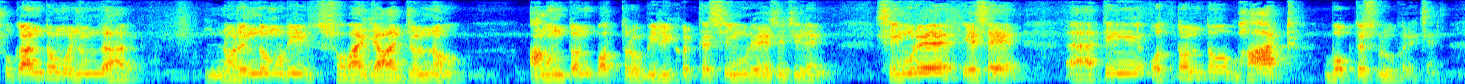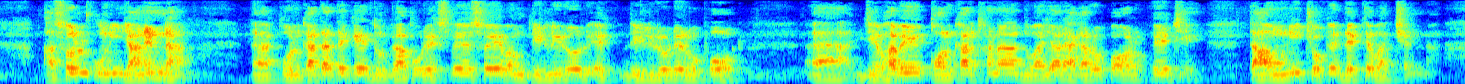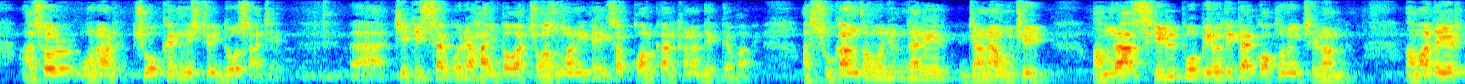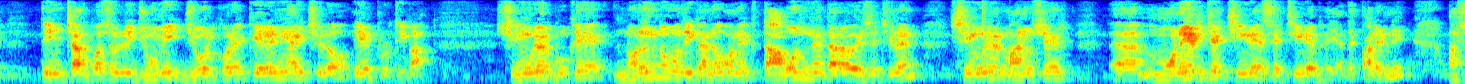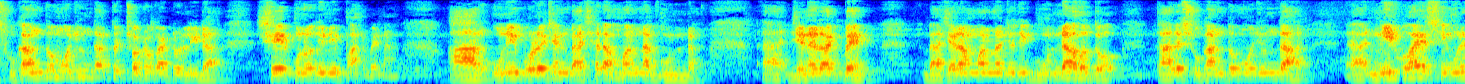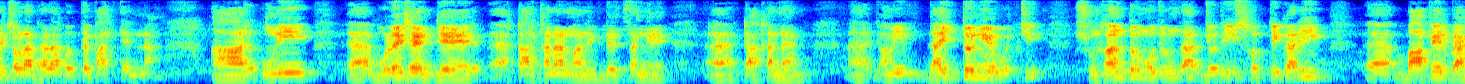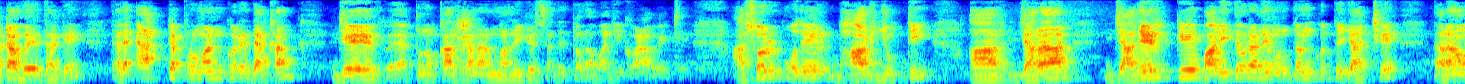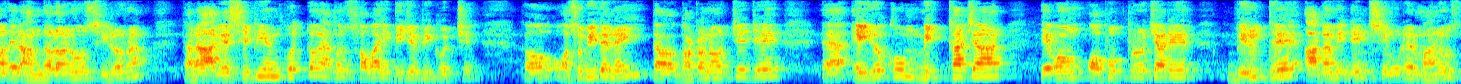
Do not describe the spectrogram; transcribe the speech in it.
সুকান্ত মজুমদার নরেন্দ্র মোদীর সভায় যাওয়ার জন্য আমন্ত্রণপত্র বিলি করতে সিঙ্গুরে এসেছিলেন। সিঙ্গুরে এসে তিনি অত্যন্ত ভাট বকতে শুরু করেছেন। আসল উনি জানেন না কলকাতা থেকে দুর্গাপুর এক্সপ্রেস হয়ে এবং দিল্লি রোড দিল্লি রোডের ওপর যেভাবে কলকারখানা দু হাজার এগারো পর হয়েছে, তা উনি চোখে দেখতে পাচ্ছেন না। আসল ওনার চোখের নিশ্চয়ই দোষ আছে। চিকিৎসা করে হাই পাওয়ার চশমা নিলে এইসব কলকারখানা দেখতে পাবে। আর সুকান্ত মজুমদারের জানা উচিত, আমরা শিল্প বিরোধিতায় কখনোই ছিলাম না। আমাদের তিন চার ফসলি জমি জোর করে কেড়ে নেওয়াই ছিল এর প্রতিবাদ। সিঙ্গুরের বুকে নরেন্দ্র মোদী কেন অনেক তাবৎ নেতারাও এসেছিলেন। সিঙ্গুরের মানুষের মনের যে চিঁড়ে, সে চিঁড়ে ভেজাতে পারেনি। আর সুকান্ত মজুমদার তো ছোটোখাটো লিডার সে কোনোদিনই পারবে না। আর উনি বলেছেন, বেচারাম মান্না গুন্ডা। জেনে রাখবেন, বেচারাম মান্না যদি গুন্ডা হতো, তাহলে সুকান্ত মজুমদার নির্ভয়ে সিঙ্গুরে চলাফেরা করতে পারতেন না। আর উনি বলেছেন যে কারখানার মালিকদের সঙ্গে টাকা নেন। আমি দায়িত্ব নিয়ে বলছি সুকান্ত মজুমদার যদি সত্যিকারই বাপের ব্যাটা হয়ে থাকে, তাহলে একটা প্রমাণ করে দেখাক যে কোনো কারখানার মালিকের সাথে তোলাবাজি করা হয়েছে। আসল ওদের ভাট যুক্তি, আর যারা, যাদেরকে বাড়িতে ওরা নেমন্তন্ন করতে যাচ্ছে, তারা আমাদের আন্দোলনও ছিল না, তারা আগে সিপিএম করতো, এখন সবাই বিজেপি করছে। তো অসুবিধে নেই। তা ঘটনা হচ্ছে যে এইরকম মিথ্যাচার এবং অপপ্রচারের বিরুদ্ধে আগামী দিন সিঙ্গুরের মানুষ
